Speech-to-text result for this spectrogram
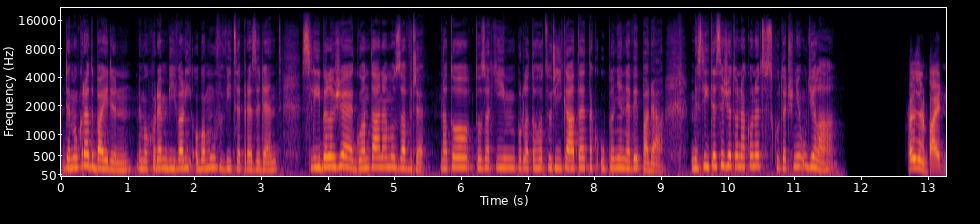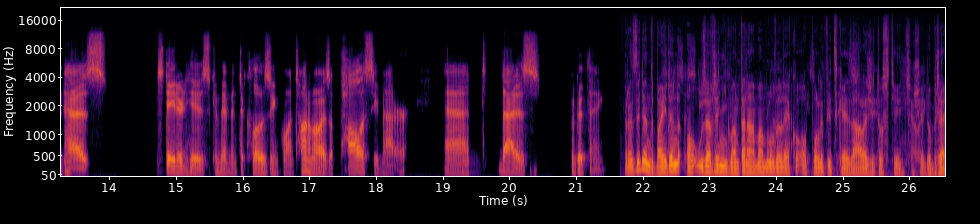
Demokrat Biden, mimochodem bývalý Obamův viceprezident, slíbil, že Guantánamo zavře. Na to to zatím, podle toho, co říkáte, tak úplně nevypadá. Myslíte si, že to nakonec skutečně udělá? President Biden has stated his commitment to closing Guantanamo as a policy matter, and that is a good thing. Prezident Biden o uzavření Guantanáma mluvil jako o politické záležitosti, což je dobře.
